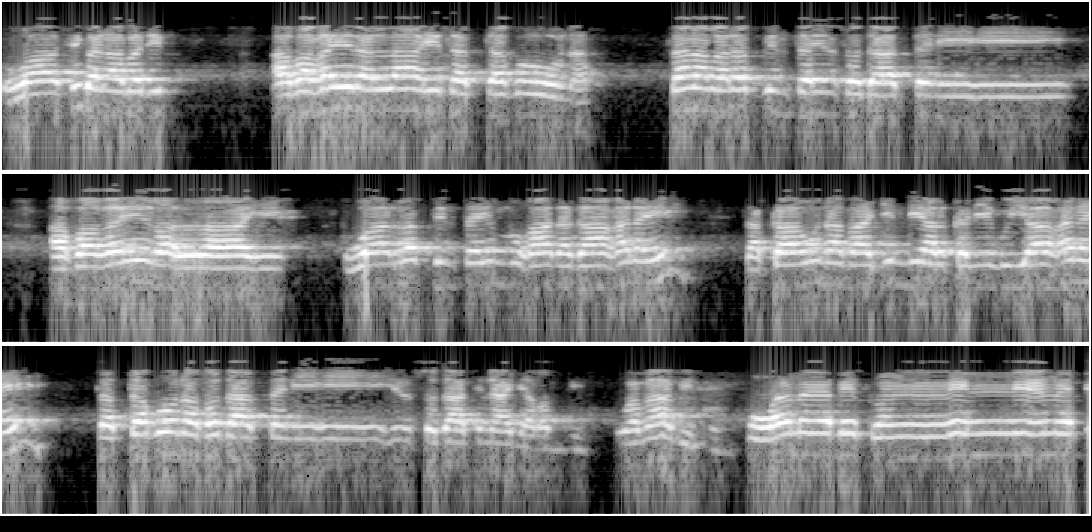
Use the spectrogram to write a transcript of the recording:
واسبا أبدت أفغير الله تتقون؟ سنم رب تين صداتني أفغير الله والرب تين مخانقا خنه تكاون ما جني الكني قيا خنه تتقون صداتني إن صداتنا يا ربي. وما بكم. وما بكم من نعمة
